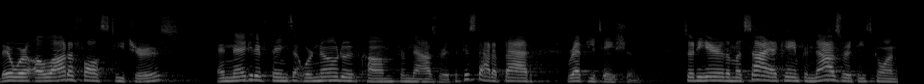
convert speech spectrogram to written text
there were a lot of false teachers and negative things that were known to have come from Nazareth. It just had a bad reputation. So to hear the Messiah came from Nazareth, he's going,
